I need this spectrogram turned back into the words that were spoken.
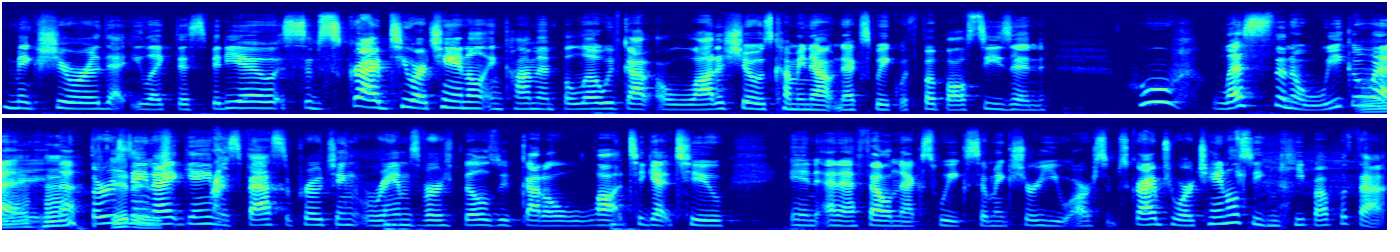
make sure that you like this video, subscribe to our channel, and comment below. We've got a lot of shows coming out next week with football season. Whew, less than a week away. Mhm, That Thursday night game is fast approaching. Rams versus Bills. We've got a lot to get to in NFL next week. So make sure you are subscribed to our channel so you can keep up with that.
